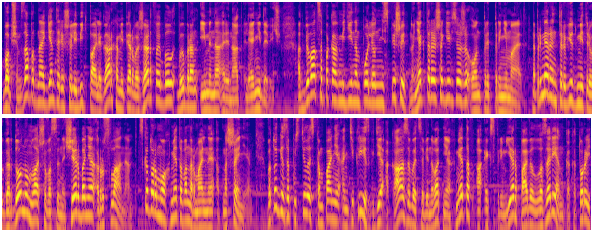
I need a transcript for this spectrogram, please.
В общем, западные агенты решили бить по олигархам, и первой жертвой был выбран именно Ренат Леонидович. Отбиваться пока в медийном поле он не спешит, но некоторые шаги все же он предпринимает. Например, интервью Дмитрию Гордону, младшего сына Щербаня, Руслана, с которым у Ахметова нормальные отношения. В итоге запустилась кампания «Антикриз», где, оказывается, виноват не Ахметов, а экс-премьер Павел Лазаренко, который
